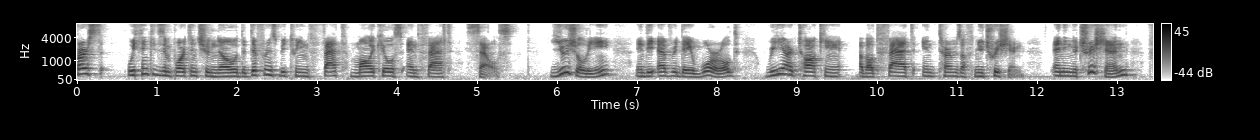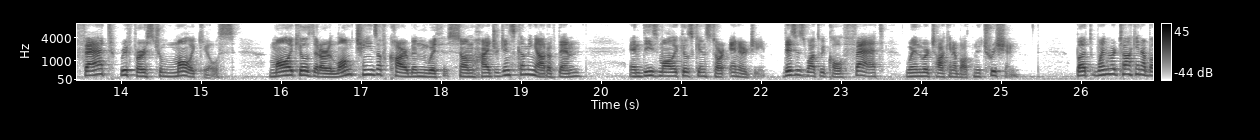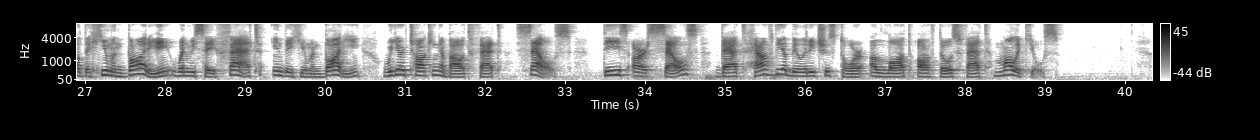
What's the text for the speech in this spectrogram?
First, we think it's important to know the difference between fat molecules and fat cells. Usually, in the everyday world, we are talking about fat in terms of nutrition. And in nutrition, fat refers to molecules. Molecules that are long chains of carbon with some hydrogens coming out of them, and these molecules can store energy. This is what we call fat when we're talking about nutrition. But when we're talking about the human body, when we say fat in the human body, we are talking about fat cells. These are cells that have the ability to store a lot of those fat molecules.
